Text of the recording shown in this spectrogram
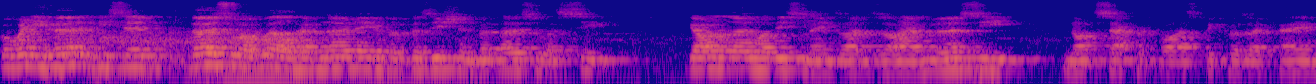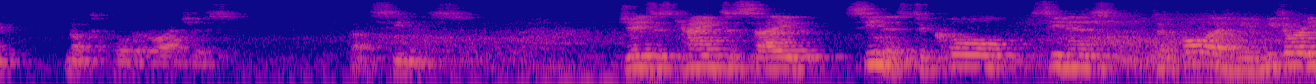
But when he heard it, he said, Those who are well have no need of a physician, but those who are sick. Go and learn what this means. I desire mercy, not sacrifice, because I came not to call the righteous, but sinners. Jesus came to save sinners, to call sinners to follow him. He's already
